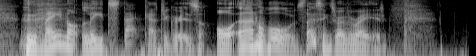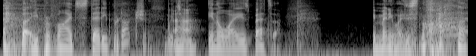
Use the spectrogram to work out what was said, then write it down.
who may not lead stat categories or earn awards. Those things are overrated. But he provides steady production, which Uh-huh. in a way is better. In many ways, it's not.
